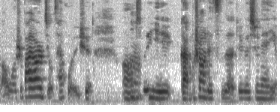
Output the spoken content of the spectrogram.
了，我是八月二十九才回去，嗯，所以赶不上这次的这个训练营。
